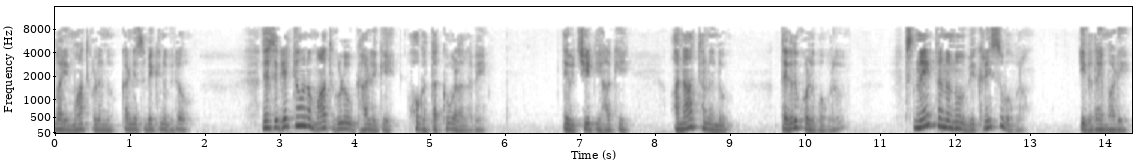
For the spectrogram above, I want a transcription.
ಬರೀ ಮಾತುಗಳನ್ನು ಖಂಡಿಸಬೇಕೆನ್ನುವಿರೋ ಜೆಸಗೆಟ್ಟವನ ಮಾತುಗಳು ಗಾಳಿಗೆ ಹೋಗತಕ್ಕವುಗಳಲ್ಲವೇ? ನೀವು ಚೀಟಿ ಹಾಕಿ ಅನಾಥನನ್ನು ತೆಗೆದುಕೊಳ್ಳುವವರು, ಸ್ನೇಹಿತನನ್ನು ವಿಕ್ರಯಿಸುವವರು. ಈಗ ದಯಮಾಡಿ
